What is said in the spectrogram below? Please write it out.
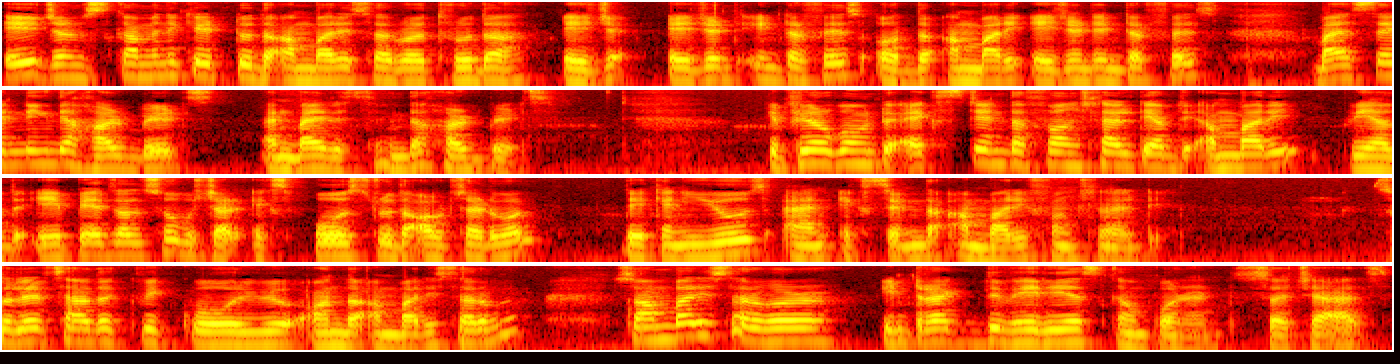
agents communicate to the Ambari server through the agent, agent interface or the Ambari agent interface by sending the heartbeats and by receiving the heartbeats. If you are going to extend the functionality of the Ambari, we have the APIs also which are exposed to the outside world. They can use and extend the Ambari functionality. So let's have the quick overview on the Ambari server. So Ambari server interact the various components such as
